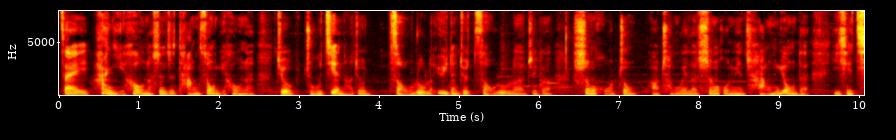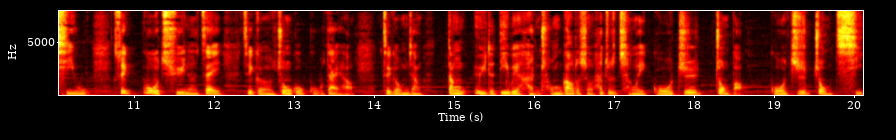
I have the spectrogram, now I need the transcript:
在汉以后呢，甚至唐宋以后呢，就逐渐哈就走入了玉呢，就走入了这个生活中，好，成为了生活里面常用的一些器物。所以过去呢，在这个中国古代哈，这个我们讲，当玉的地位很崇高的时候，它就是成为国之重宝。国之重器，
